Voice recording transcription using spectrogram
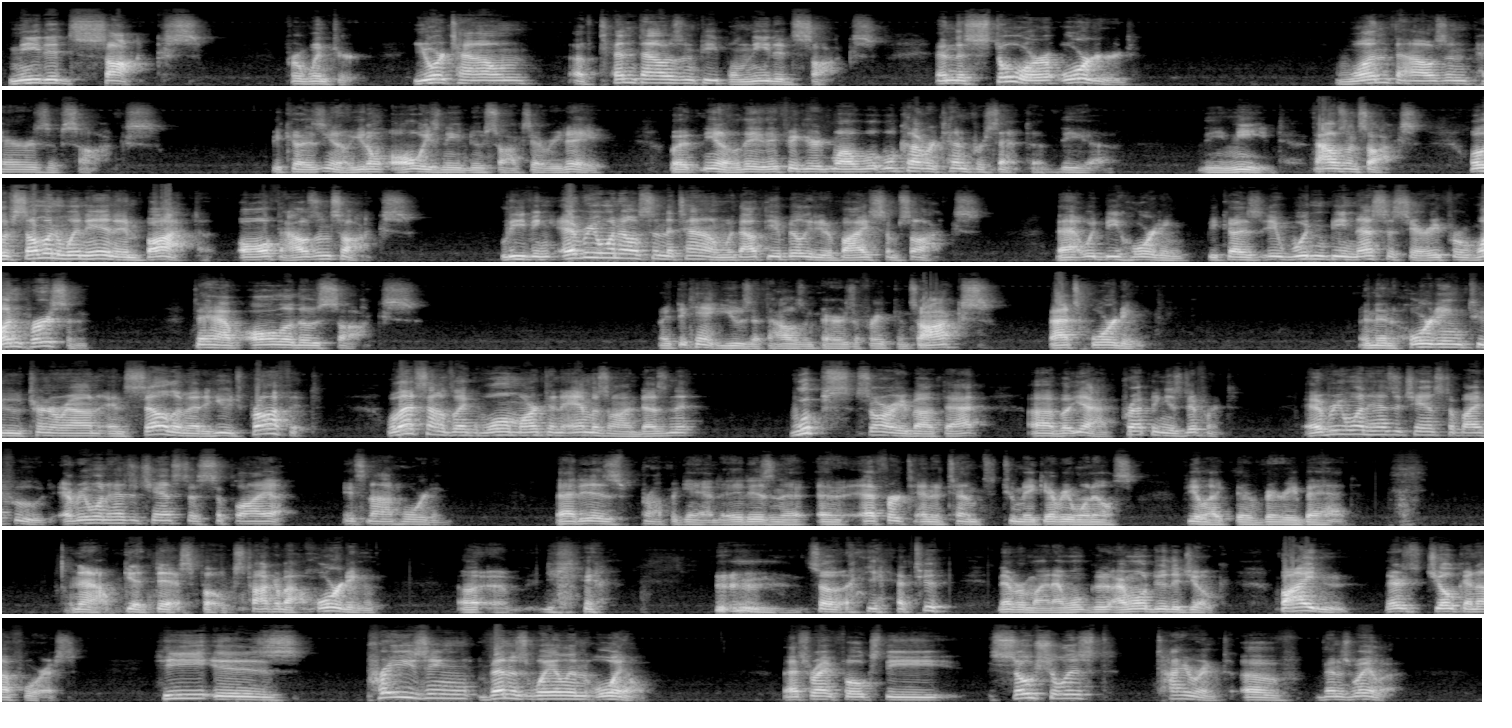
needed socks for winter. Your town of 10,000 people needed socks, and the store ordered 1,000 pairs of socks because you know you don't always need new socks every day, but you know they, they figured well we'll, we'll cover 10% of the uh, the need, thousand socks. Well, if someone went in and bought all thousand socks, leaving everyone else in the town without the ability to buy some socks. That would be hoarding because it wouldn't be necessary for one person to have all of those socks. Right? They can't use a thousand pairs of freaking socks. That's hoarding. And then hoarding to turn around and sell them at a huge profit. Well, that sounds like Walmart and Amazon, doesn't it? Whoops. Sorry about that. Uh, but yeah, prepping is different. Everyone has a chance to buy food. Everyone has a chance to supply up. It's not hoarding. That is propaganda. It is an, an effort and attempt to make everyone else feel like they're very bad. Now, get this, folks. Talk about hoarding. Uh, so yeah, never mind. I won't go, I won't do the joke. Biden, there's joke enough for us. He is praising Venezuelan oil. That's right, folks. The socialist tyrant of Venezuela,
